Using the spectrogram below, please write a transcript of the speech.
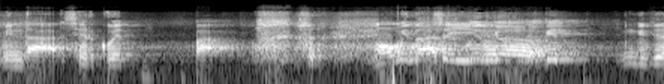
minta sirkuit pak. Mau minta sirkuit ke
